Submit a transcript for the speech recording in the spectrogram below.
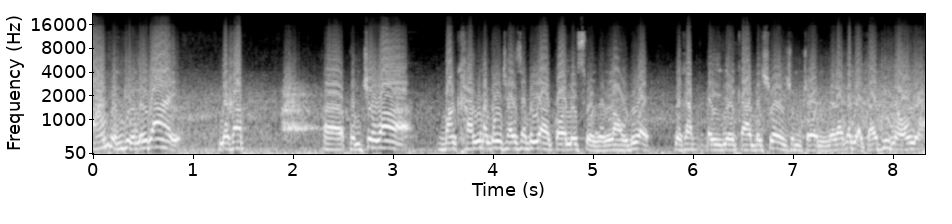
ร้านผมอยู่ไม่ได้นะครับผมเชื่อว่าบางครั้งมันต้องใช้ทรัพยากรในส่วนของเราด้วยนะครับไปในการไปช่วยชุมชนแล้วก็อยากให้พี่น้องเนี่ย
